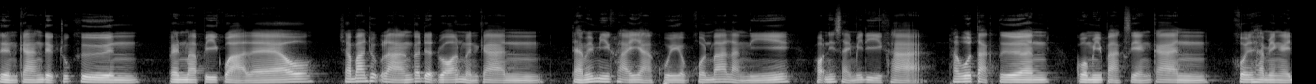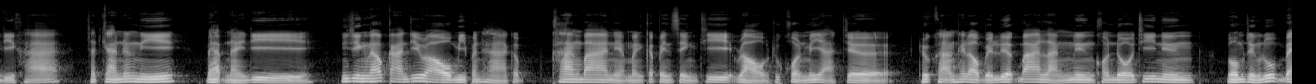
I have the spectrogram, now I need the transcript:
ตื่นกลางดึกทุกคืน เป็นมาปีกว่าแล้ว ชาวบ้านทุกหลังก็เดือดร้อนเหมือนกัน แต่ไม่มีใครอยากคุยกับคนบ้านหลังนี้ เพราะนิสัยไม่ดีค่ะ ถ้าพูดตักเตือนกลัวมีปากเสียงกัน ควรจะทำยังไงดีคะ จัดการเรื่องนี้แบบไหนดี จริงๆ แล้วการที่เรามีปัญหากับข้างบ้านเนี่ยมันก็เป็นสิ่งที่เราทุกคนไม่อยากเจอ ทุกครั้งให้เราไปเลือกบ้านหลังหนึ่งคอนโดที่หนึ่งรวมถึงรูปแบ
